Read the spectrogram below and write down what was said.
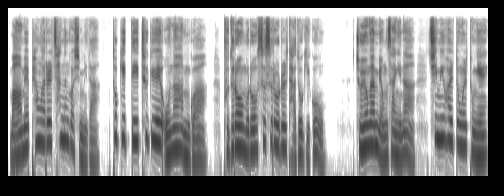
마음의 평화를 찾는 것입니다. 토끼띠 특유의 온화함과 부드러움으로 스스로를 다독이고 조용한 명상이나 취미 활동을 통해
